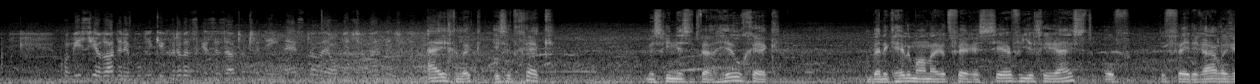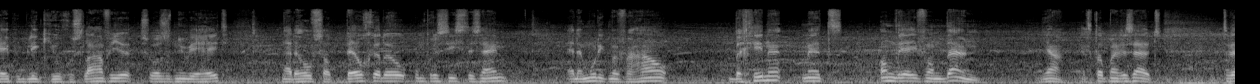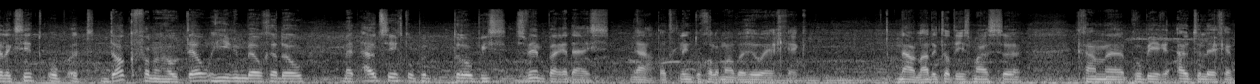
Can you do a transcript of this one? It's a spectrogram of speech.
Commissie Vlade Republike Hrvatske za zatočene i nestale Eigenlijk is het gek. Misschien is het wel heel gek. Dan ben ik helemaal naar het verre Servië gereisd... of de Federale Republiek Joegoslavië, zoals het nu weer heet... naar de hoofdstad Belgrado, om precies te zijn. En dan moet ik mijn verhaal beginnen met André van Duin. Ja, leg dat maar eens uit. Terwijl ik zit op het dak van een hotel hier in Belgrado met uitzicht op een tropisch zwemparadijs. Ja, dat klinkt toch allemaal wel heel erg gek. Nou, laat ik dat eerst maar eens uh, gaan uh, proberen uit te leggen.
